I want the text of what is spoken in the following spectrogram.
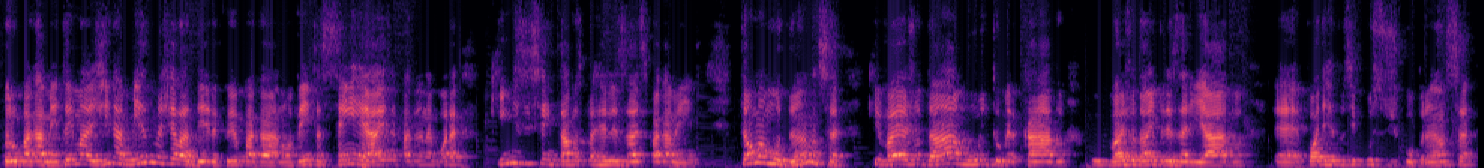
pelo pagamento. Imagina a mesma geladeira que eu ia pagar 90, 100 reais, eu pagando agora 15 centavos para realizar esse pagamento. Então, é uma mudança que vai ajudar muito o mercado, vai ajudar o empresariado, é, pode reduzir custos de cobrança,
